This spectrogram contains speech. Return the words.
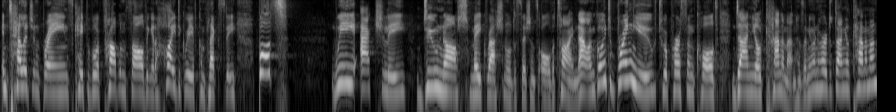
intelligent brains capable of problem solving at a high degree of complexity, but we actually do not make rational decisions all the time. Now, I'm going to bring you to a person called Daniel Kahneman. Has anyone heard of Daniel Kahneman?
